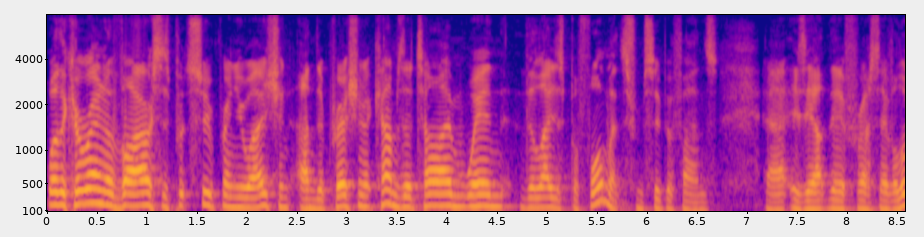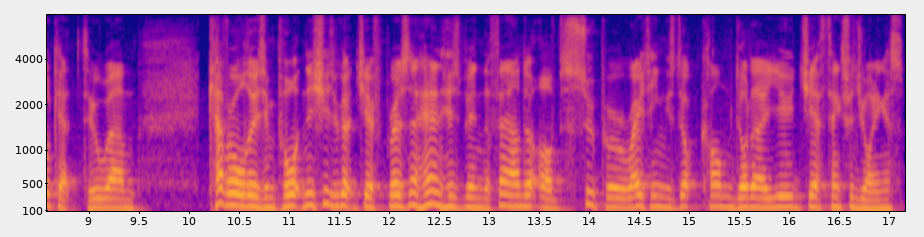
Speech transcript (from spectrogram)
Well, the coronavirus has put superannuation under pressure, and it comes at a time when the latest performance from super funds uh, is out there for us to have a look at. To um, cover all these important issues, we've got Jeff Bresnahan, who's been the founder of superratings.com.au. Jeff, thanks for joining us.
